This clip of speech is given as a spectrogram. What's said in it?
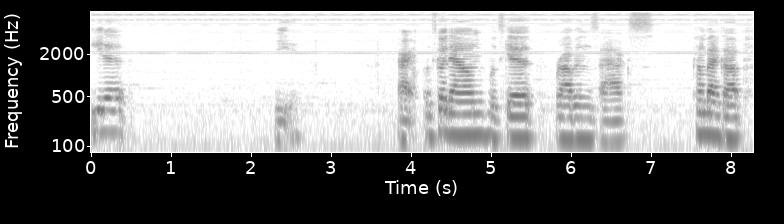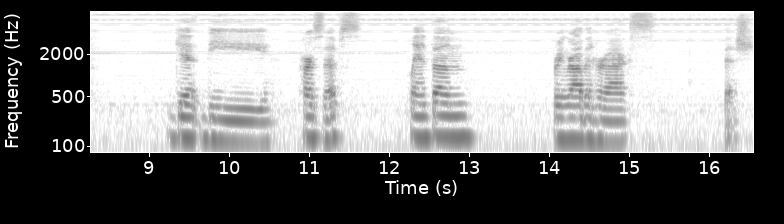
eat it. Yeah. Alright, let's go down. Let's get Robin's axe. Come back up get the parsnips, plant them, bring Robin her axe, fish.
